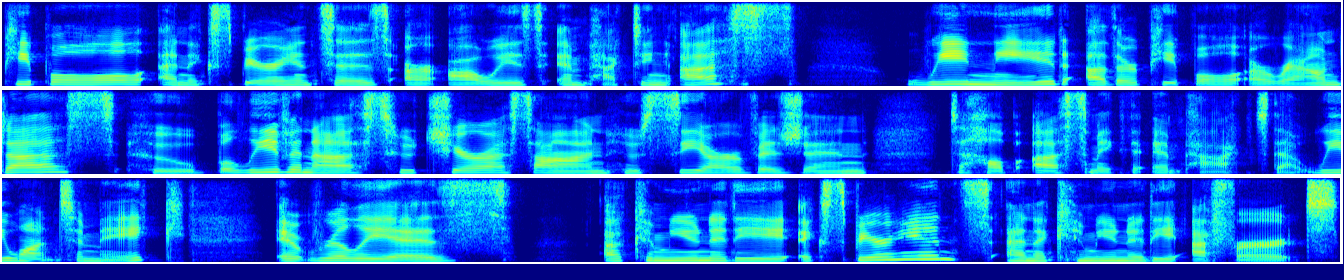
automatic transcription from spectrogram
People and experiences are always impacting us. We need other people around us who believe in us, who cheer us on, who see our vision to help us make the impact that we want to make. It really is a community experience and a community effort,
